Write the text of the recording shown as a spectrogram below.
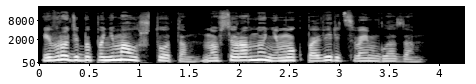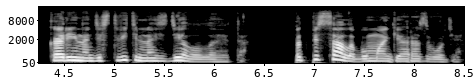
И вроде бы понимал, что там, но все равно не мог поверить своим глазам. Карина действительно сделала это. Подписала бумаги о разводе.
